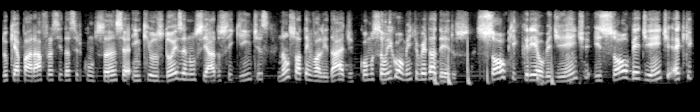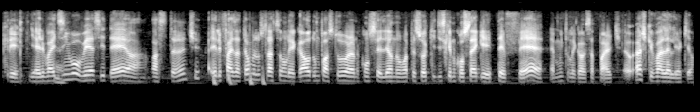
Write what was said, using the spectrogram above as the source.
do que a paráfrase da circunstância em que os dois enunciados seguintes não só têm validade, como são igualmente verdadeiros. Só o que crê é obediente e só o obediente é que crê." E aí ele vai desenvolver essa ideia bastante. Ele faz até uma ilustração legal de um pastor aconselhando uma pessoa que diz que não consegue ter fé. É muito legal essa parte. Eu acho que vale ali aqui, ó,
